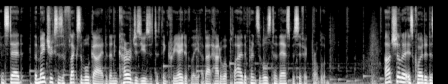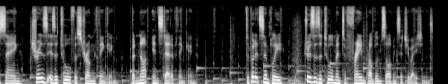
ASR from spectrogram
Instead, the matrix is a flexible guide that encourages users to think creatively about how to apply the principles to their specific problem. Altshuler is quoted as saying, TRIZ is a tool for strong thinking, but not instead of thinking. To put it simply, TRIZ is a tool meant to frame problem solving situations.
